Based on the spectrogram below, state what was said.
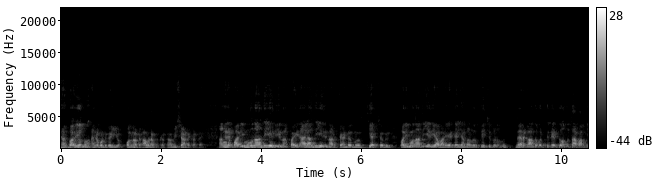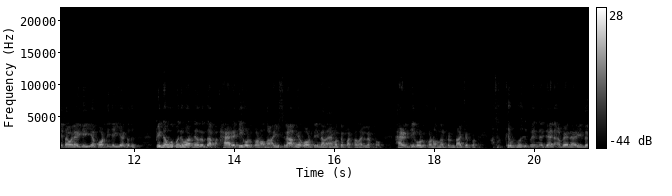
ഞാൻ പറയുന്നു എന്നെ കൊണ്ട് കഴിയും. ഒന്നത് അവിടെ നിൽക്കട്ടെ അഭിഷേകം അടക്കട്ടെ. അങ്ങനെ പതിമൂന്നാം തീയതി പതിനാലാം തീയതി നടക്കേണ്ടത് നിർത്തിവച്ചത് പതിമൂന്നാം തീയതിയാണ് പറയേണ്ടത് ഞങ്ങൾ നിർത്തിവെച്ചിക്കണമെന്ന് നേരെ കാന്തപുരത്തിന്റെ അടുത്ത് വന്നിട്ടാ പറഞ്ഞിട്ട് അവരെ ചെയ്യുക കോടതി ചെയ്യേണ്ടത്. പിന്നെ മൂപ്പര് പറഞ്ഞത് എന്താ ഹരജി കൊടുക്കണമെന്നാ. ഇസ്ലാമിക കോടതിന്റെ നിയമത്തിൽ പെട്ടതല്ല ഹരജി കൊടുക്കണം എന്നിട്ട് ഉണ്ടാക്കിയെടുക്കണം. അതൊക്കെ പിന്നെ ജന പിന്നെ ഇത്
